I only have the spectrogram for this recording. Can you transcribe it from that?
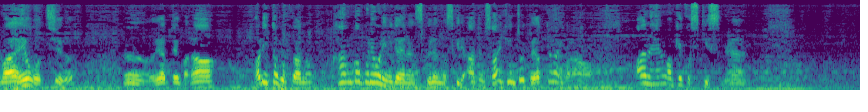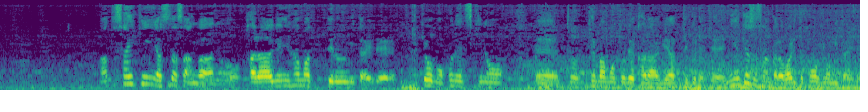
和洋中？うん、やってるかな。割と僕あの、韓国料理みたいなの作るの好きで、あ、でも最近ちょっとやってないかな。あの辺は結構好きっすね。あと最近安田さんがあの、唐揚げにハマってるみたいで、今日も骨付きの、えー、と手羽元で唐揚げやってくれて、ニューキャストさんから割と好評みたいで、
